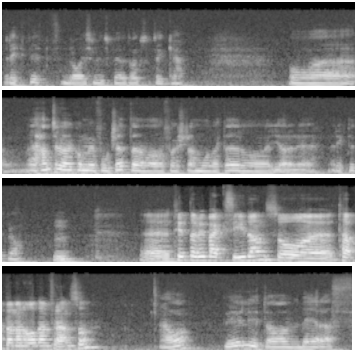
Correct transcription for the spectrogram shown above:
riktigt bra i slutspelet också tycker jag. Och eh, han tror jag kommer fortsätta vara första målvakt där och göra det riktigt bra. Mm. Eh, tittar vi backsidan så eh, tappar man Adam Fransson. Ja, det är lite av deras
